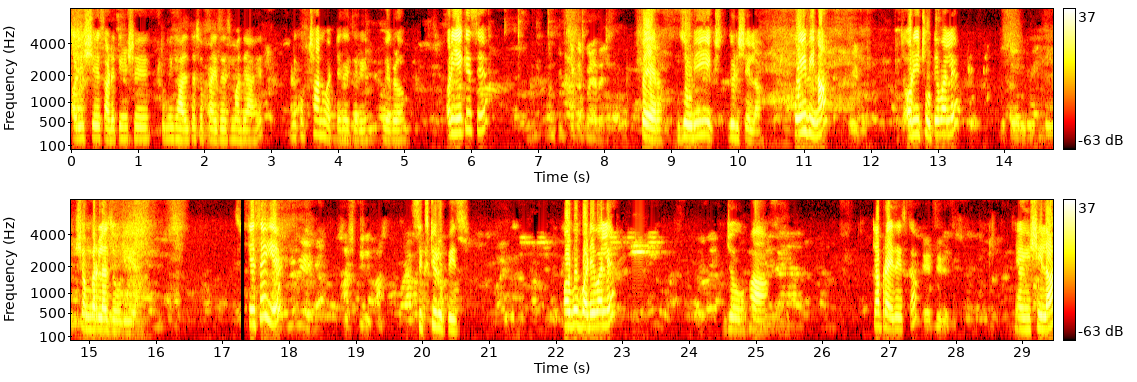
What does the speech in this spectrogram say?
अडीचशे साडेतीनशे तुम्ही घ्याल तशा प्राइसेस मध्ये आहेत. आणि खूप छान वाटते काहीतरी वेगळं. और ये कैसे पैर है जोडी एक दीडशेला. कोई भी ना? कोई भी और ये छोटे वाले शंभरला जोडी आहे कैसे है ये? Sixty rupees. और वो बड़े वाले? जो हाँ। क्या प्राइस है इसका? एटी रुपीज़ ऐंशी ला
